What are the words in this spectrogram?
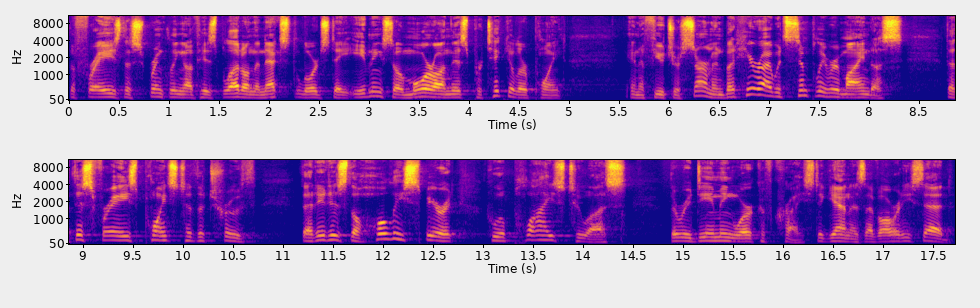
the phrase, the sprinkling of his blood, on the next Lord's Day evening, so more on this particular point in a future sermon. But here I would simply remind us that this phrase points to the truth that it is the Holy Spirit who applies to us the redeeming work of Christ. Again, as I've already said,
